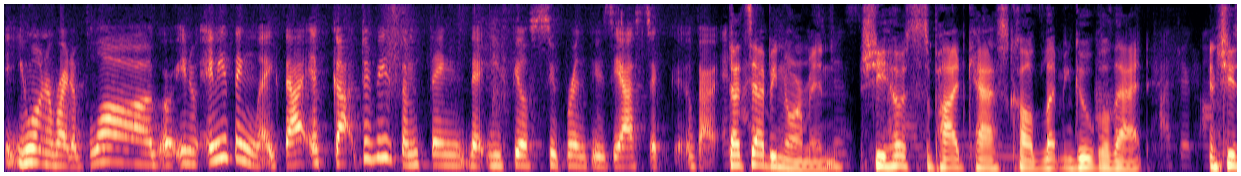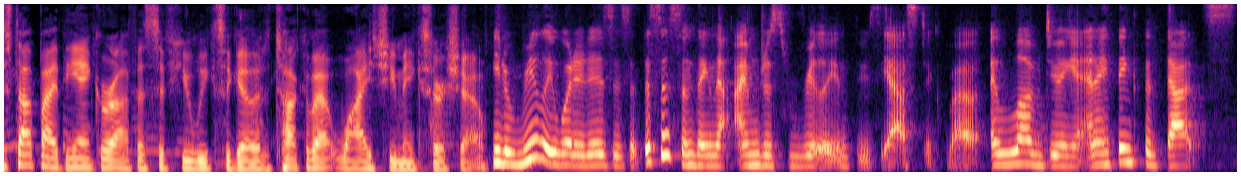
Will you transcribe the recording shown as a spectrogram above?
you want to write a blog or you know anything like that it's got to be something that you feel super enthusiastic about. That's abby norman. she hosts a podcast called let me google that and she stopped by the anchor office a few weeks ago to talk about why she makes her show. You know really what it is is that this is something that i'm just really enthusiastic about. I love doing it and i think that that's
